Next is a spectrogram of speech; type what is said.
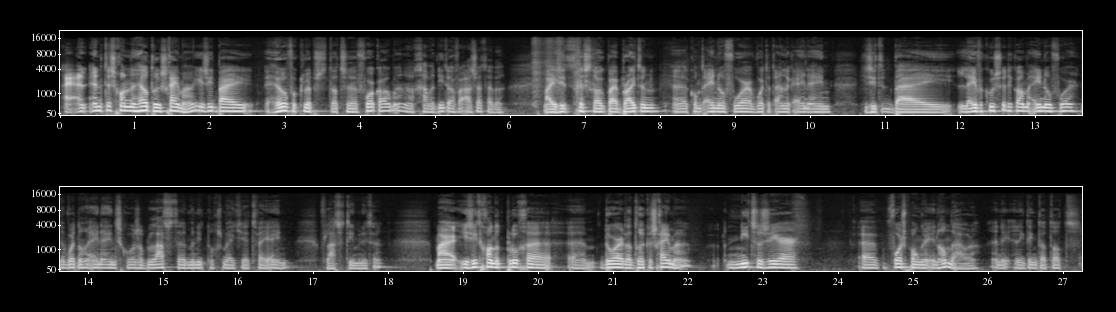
Nou ja, en, en het is gewoon een heel druk schema. Je ziet bij heel veel clubs dat ze voorkomen. Dan gaan we het niet over AZ hebben. Maar je ziet het gisteren ook bij Brighton. eh, komt 1-0 voor, wordt uiteindelijk 1-1. Je ziet het bij Leverkusen, die komen 1-0 voor. Er wordt nog 1-1, scoren ze op de laatste minuut nog een beetje 2-1. Of de laatste 10 minuten. Maar je ziet gewoon dat ploegen ehm, door dat drukke schema niet zozeer eh, voorsprongen in handen houden. En, ik- en ik denk dat dat...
